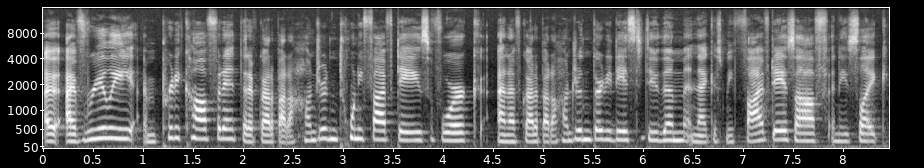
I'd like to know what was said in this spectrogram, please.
I, I've really, I'm pretty confident that I've got about 125 days of work, and I've got about 130 days to do them, and that gives me five days off. And he's like.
